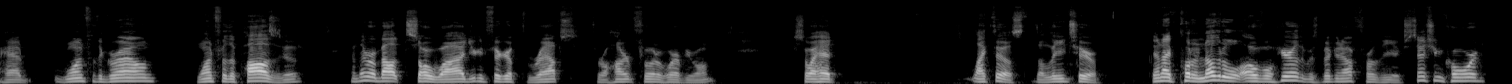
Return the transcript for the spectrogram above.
had one for the ground, one for the positive, and they were about so wide you can figure up the wraps for a hundred foot or wherever you want. So I had like this, the leads here. Then I put another little oval here that was big enough for the extension cord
